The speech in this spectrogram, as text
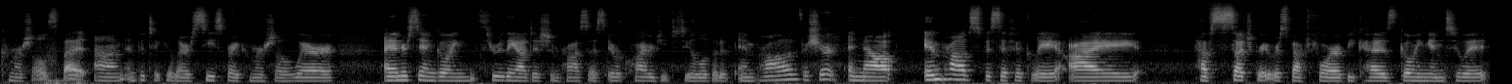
commercials, but um, in particular, Sea Spray commercial, where I understand going through the audition process, it required you to do a little bit of improv. For sure. And now, improv specifically, I have such great respect for because going into it,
